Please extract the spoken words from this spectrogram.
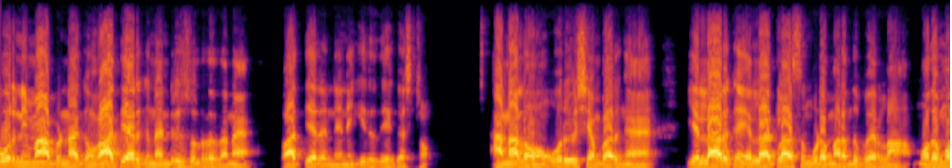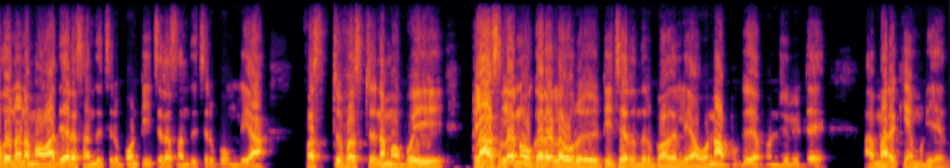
பூர்ணிமா அப்படின்னாக்கும் வாத்தியாருக்கு நன்றி சொல்றது தானே? வாத்தியாரை நினைக்கிறதே கஷ்டம். ஆனாலும் ஒரு விஷயம் பாருங்க எல்லாருக்கும் எல்லா கிளாஸும் கூட மறந்து போயிடலாம் முத முதன்னு நம்ம வாத்தியாரை சந்திச்சிருப்போம் டீச்சரை சந்திச்சிருப்போம் இல்லையா? ஃபர்ஸ்ட் ஃபர்ஸ்ட் நம்ம போய் கிளாஸ்லன்னு உட்காரையில ஒரு டீச்சர் இருந்திருப்பாங்க இல்லையா? ஒன்னாப்புக்கு அப்படின்னு சொல்லிட்டு. அது மறக்கவே முடியாது.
